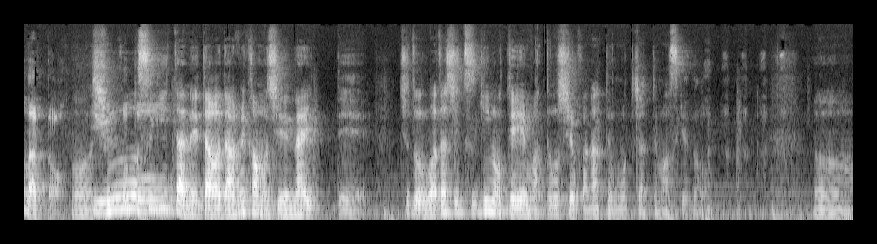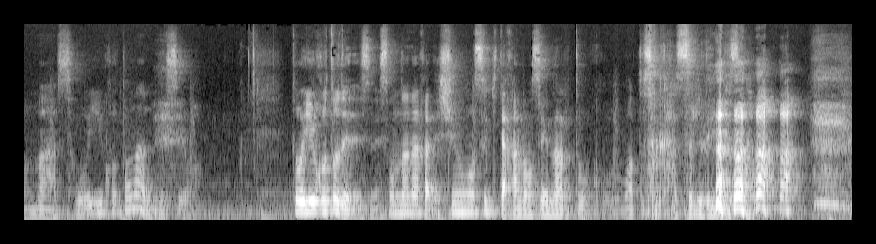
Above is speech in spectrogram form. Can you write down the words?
うだと。うん。旬を過ぎたネタはダメかもしれないってちょっと私次のテーマどうしようかなって思っちゃってますけど、うん、まあそういうことなんですよ。ということでですねそんな中で旬を過ぎた可能性のあるトークをマットさんからするでいいですか？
